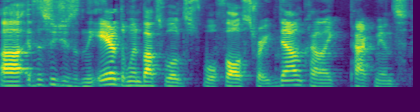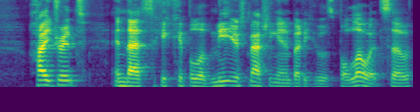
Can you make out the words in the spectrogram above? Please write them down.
Uh, if this is used in the air, the wind box will will fall straight down, kind of like Pac-Man's hydrant, and that's capable of meteor smashing anybody who is below it. So,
